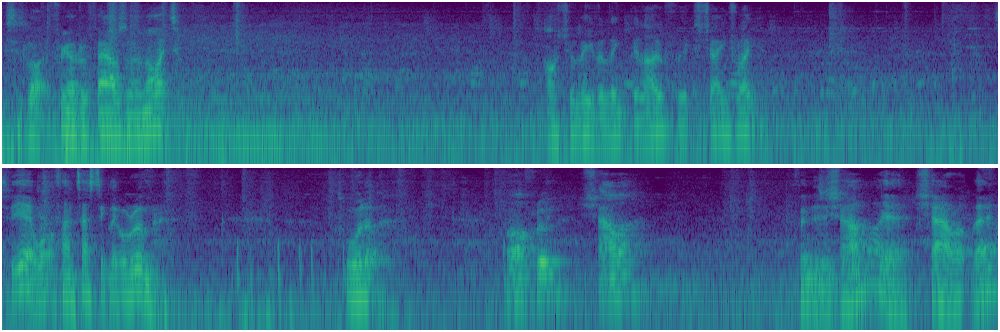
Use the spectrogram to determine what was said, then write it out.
this is like 300,000 a night. I shall leave a link below for the exchange rate. So yeah, what a fantastic little room. Toilet, bathroom, shower. I think there's a shower. Oh yeah, shower up there.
